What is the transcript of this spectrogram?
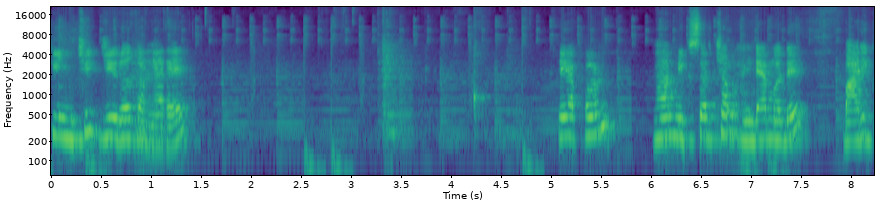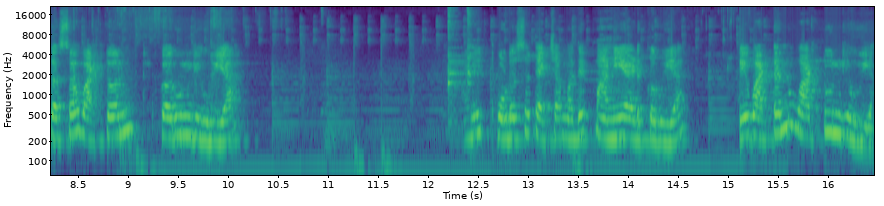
किंचित जिरं करणार आहे. ते आपण ह्या मिक्सरच्या भांड्यामध्ये बारीक असं वाटण करून घेऊया. आणि थोडंसं त्याच्यामध्ये पाणी ऍड करूया. ते वाटण वाटून घेऊया.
